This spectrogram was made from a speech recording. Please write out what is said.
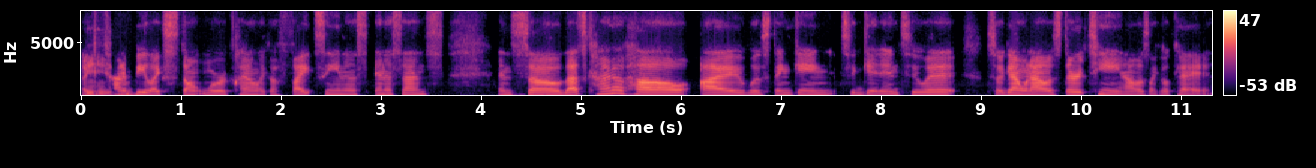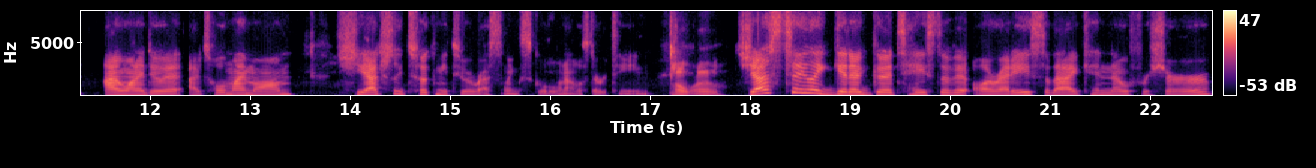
like mm-hmm. kind of be like stunt work, kind of like a fight scene in a, in a sense. And mm-hmm. so that's kind of how I was thinking to get into it. So again, when I was 13, I was like, okay, I want to do it. I told my mom. She actually took me to a wrestling school when I was 13. Oh wow. Just to like get a good taste of it already so that I can know for sure.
